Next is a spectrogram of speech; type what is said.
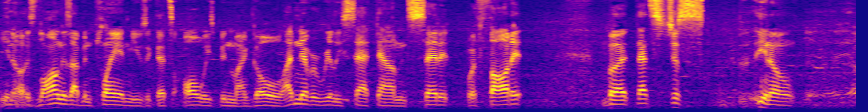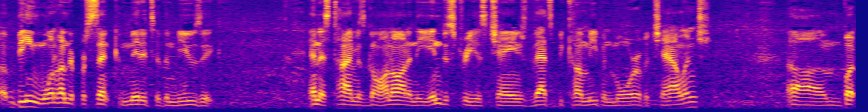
you know, as long as I've been playing music, that's always been my goal. I've never really sat down and said it or thought it, but that's just, you know, uh, being 100% committed to the music And as time has gone on and the industry has changed, that's become even more of a challenge. Um, but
